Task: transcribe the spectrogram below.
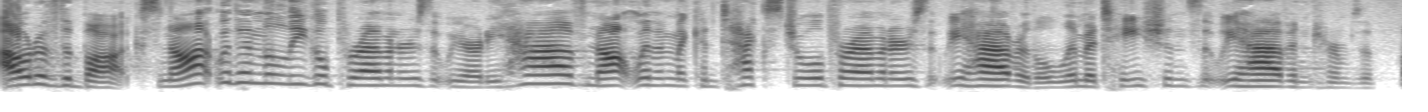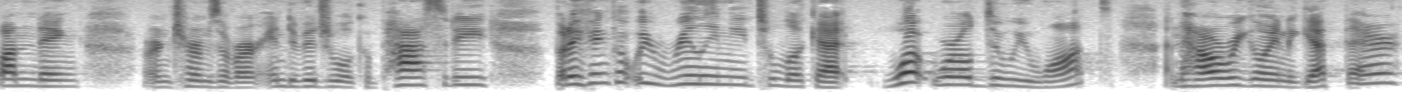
out of the box, not within the legal parameters that we already have, not within the contextual parameters that we have or the limitations that we have in terms of funding or in terms of our individual capacity, but I think that we really need to look at what world do we want and how are we going to get there?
